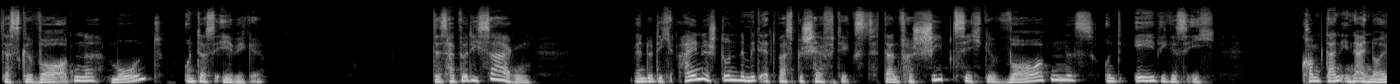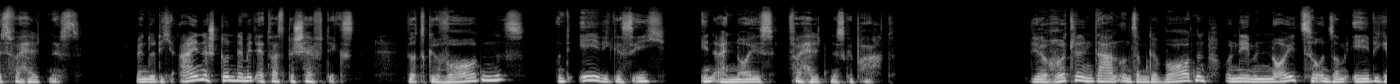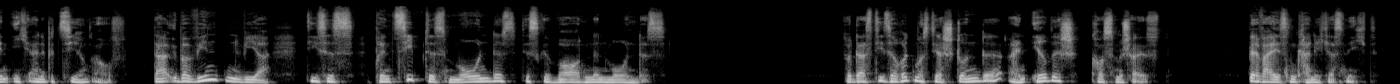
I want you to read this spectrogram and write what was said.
das gewordene Mond und das Ewige. Deshalb würde ich sagen, wenn du dich eine Stunde mit etwas beschäftigst, dann verschiebt sich gewordenes und ewiges Ich, kommt dann in ein neues Verhältnis. Wenn du dich eine Stunde mit etwas beschäftigst, wird gewordenes und ewiges Ich in ein neues Verhältnis gebracht. Wir rütteln da an unserem Gewordenen und nehmen neu zu unserem ewigen Ich eine Beziehung auf. Da überwinden wir dieses Prinzip des Mondes, des gewordenen Mondes. Sodass dieser Rhythmus der Stunde ein irdisch-kosmischer ist. Beweisen kann ich das nicht.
